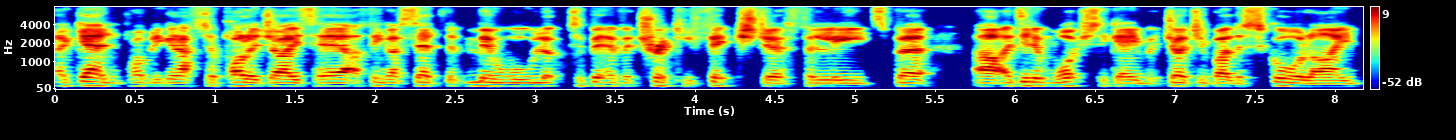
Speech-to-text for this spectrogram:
again, probably going to have to apologise here. I think I said that Millwall looked a bit of a tricky fixture for Leeds, but uh, I didn't watch the game. But judging by the scoreline,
